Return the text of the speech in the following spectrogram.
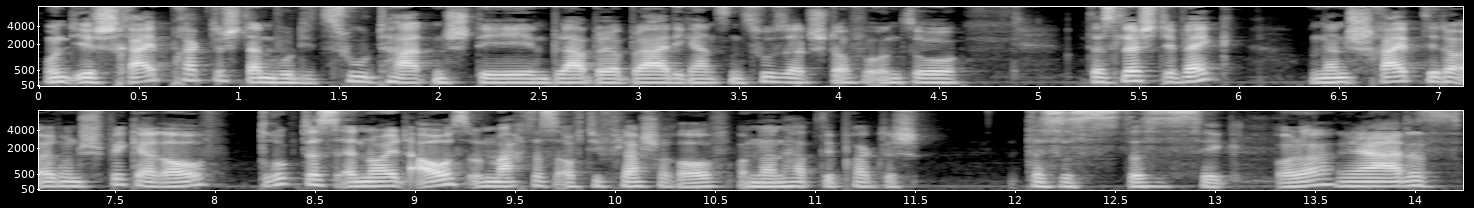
und ihr schreibt praktisch dann, wo die Zutaten stehen, bla bla bla, die ganzen Zusatzstoffe und so. Das löscht ihr weg und dann schreibt ihr da euren Spicker rauf, druckt das erneut aus und macht das auf die Flasche rauf und dann habt ihr praktisch Das ist, das ist sick, oder? Ja, das,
